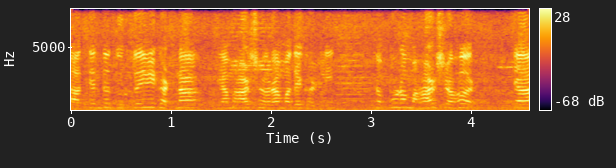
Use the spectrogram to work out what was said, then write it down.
अत्यंत दुर्दैवी घटना या महाड शहरामध्ये घडली. संपूर्ण महाड शहर त्या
